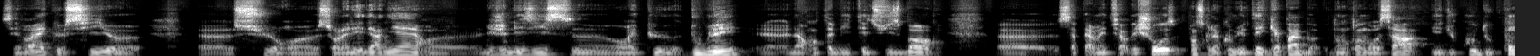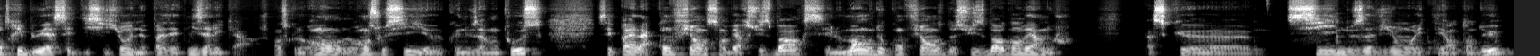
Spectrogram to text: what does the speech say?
C'est vrai que si euh, euh, sur, sur l'année dernière, les Genesis auraient pu doubler la rentabilité de Swissborg, ça permet de faire des choses. Je pense que la communauté est capable d'entendre ça et du coup de contribuer à cette décision et ne pas être mise à l'écart. Je pense que le grand, le grand souci que nous avons tous, c'est pas la confiance envers Swissborg, c'est le manque de confiance de Swissborg envers nous. Parce que si nous avions été entendus,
